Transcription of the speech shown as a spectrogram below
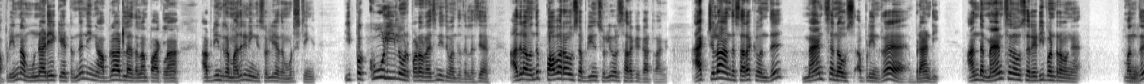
அப்படின்னு நான் முன்னாடியே கேட்டிருந்தேன். நீங்கள் அப்ராடில் அதெல்லாம் பார்க்கலாம் அப்படின்ற மாதிரி நீங்கள் சொல்லி அதை முடிச்சிட்டீங்க. இப்போ கூலியில் ஒரு படம் ரஜினிது வந்தது இல்லை சார் அதில் வந்து பவர் ஹவுஸ் அப்படின்னு சொல்லி ஒரு சரக்கு காட்டுறாங்க. ஆக்சுவலாக அந்த சரக்கு வந்து மேன்சன் ஹவுஸ் அப்படின்ற பிராண்டி அந்த மேன்சன் ஹவுஸை ரெடி பண்ணுறவங்க வந்து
